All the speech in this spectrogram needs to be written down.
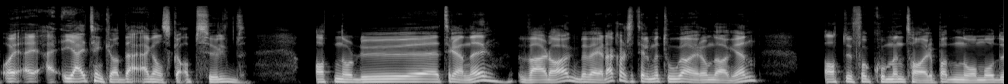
Og jeg, jeg- tenker jo at det er ganske absurd at når du eh, trener hver dag, beveger deg kanskje til og med to ganger om dagen, at du får kommentarer på at nå må du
